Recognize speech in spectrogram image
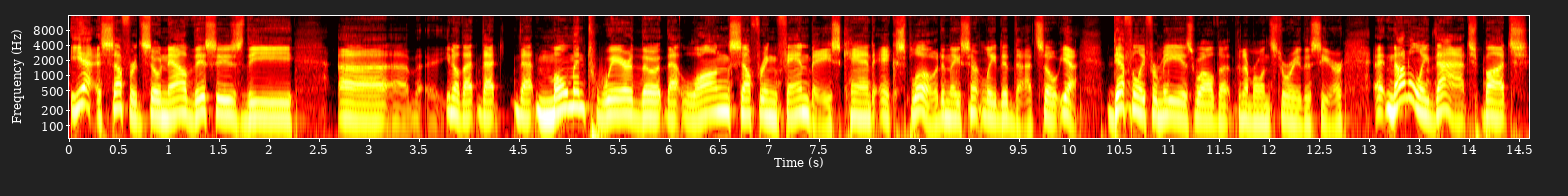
Yeah, it suffered. So now this is the uh, you know that that that moment where the that long suffering fan base can explode, and they certainly did that. So yeah, definitely for me as well, the, the number one story this year. Uh, not only that, but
